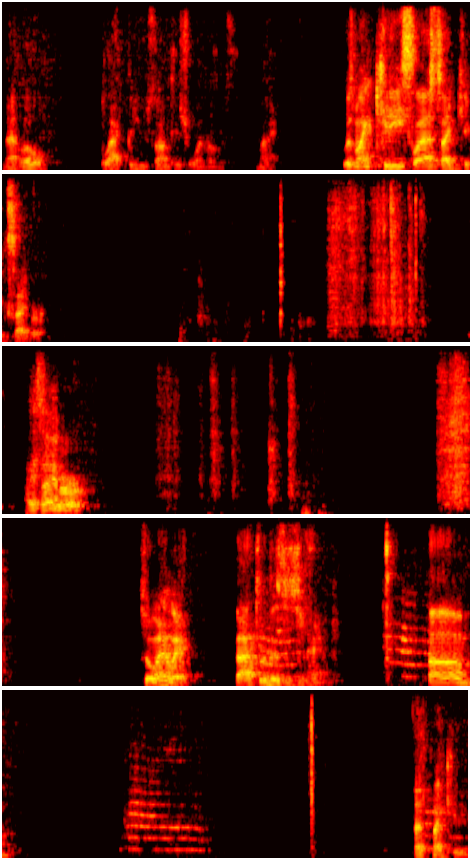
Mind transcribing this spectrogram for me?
And that little black beam song t-shirt was my was my kitty slash sidekick cyber. Hi cyber. So anyway, back to the business at hand. Um, that's my kitty.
